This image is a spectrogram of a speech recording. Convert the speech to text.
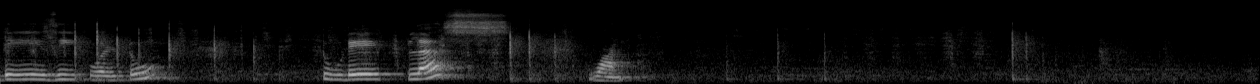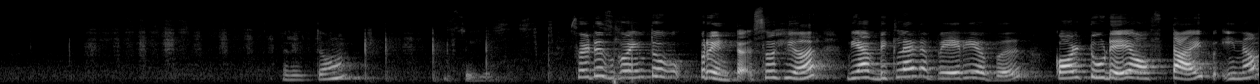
day is equal to today plus 1. return 0. So it is going to print. So here we have declared a variable called today of type enum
